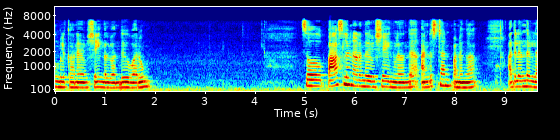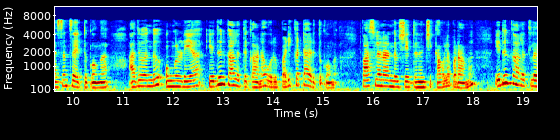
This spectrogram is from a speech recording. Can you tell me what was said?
உங்களுக்கான விஷயங்கள் வந்து வரும். ஸோ பாஸ்டில் நடந்த விஷயங்களை வந்து அண்டர்ஸ்டாண்ட் பண்ணுங்க. அதுல இருந்து லெசன்ஸை எடுத்துக்கோங்க. அது வந்து உங்களுடைய எதிர்காலத்துக்கான ஒரு படிக்கட்டா எடுத்துக்கோங்க. பாஸ்டில் நடந்த விஷயத்தை நினச்சி கவலைப்படாம எதிர்காலத்தில்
